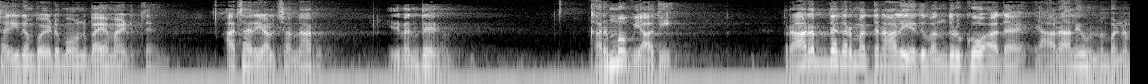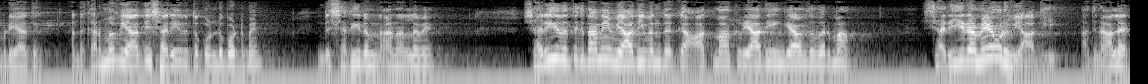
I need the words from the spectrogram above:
சரீரம் போயிடுமோன்னு பயம் ஆயிடுத்து ஆச்சாரியால் சொன்னார் இது வந்து கர்ம வியாதி பிராரப்த கர்மத்தினால எது வந்திருக்கோ அதை யாராலையும் ஒன்றும் பண்ண முடியாது. அந்த கர்ம வியாதி சரீரத்தை கொண்டு போட்டுமேன். இந்த சரீரம் நான் அல்லவே. சரீரத்துக்கு தானே வியாதி வந்திருக்கு. ஆத்மாக்கு வியாதி எங்கேயாவது வருமா? சரீரமே ஒரு வியாதி. அதனால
